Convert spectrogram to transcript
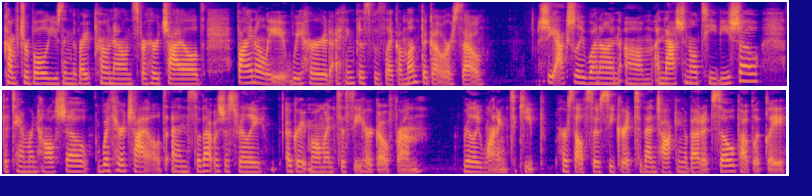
comfortable using the right pronouns for her child. Finally, we heard, I think this was like a month ago or so, she actually went on um, a national TV show, the Tamron Hall show, with her child. And so that was just really a great moment to see her go from really wanting to keep herself so secret to then talking about it so publicly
